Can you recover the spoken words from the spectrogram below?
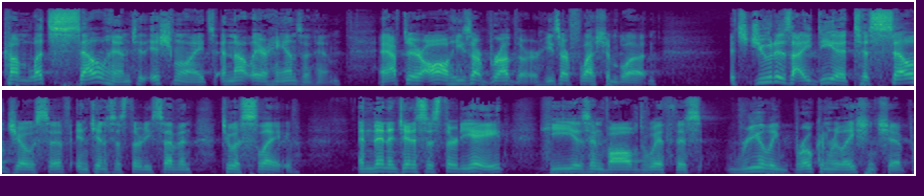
Come, let's sell him to the Ishmaelites and not lay our hands on him. After all, he's our brother, he's our flesh and blood. It's Judah's idea to sell Joseph in Genesis 37 to a slave. And then in Genesis 38, he is involved with this really broken relationship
